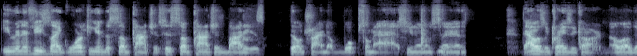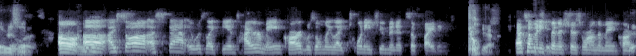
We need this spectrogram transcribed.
even if he's like working in the subconscious, his subconscious body is still trying to whoop some ass. You know what I'm saying? That was a crazy card. I loved every single. Oh, uh, I saw a stat. It was like the entire main card was only like 22 minutes of fighting. Yeah. That's how many It's a- finishes were on the main card.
